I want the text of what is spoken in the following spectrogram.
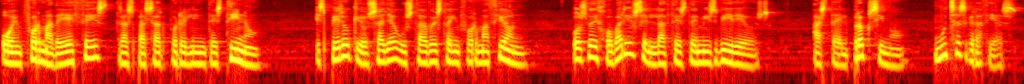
o en forma de heces tras pasar por el intestino. Espero que os haya gustado esta información. Os dejo varios enlaces de mis vídeos. Hasta el próximo. Muchas gracias.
